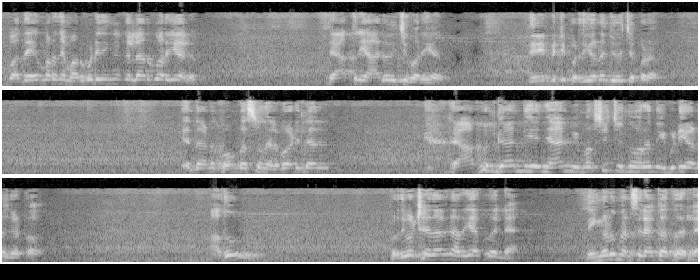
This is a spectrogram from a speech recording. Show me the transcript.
അപ്പം അദ്ദേഹം പറഞ്ഞ മറുപടി നിങ്ങൾക്ക് എല്ലാവർക്കും അറിയാലോ. രാത്രി ആലോചിച്ച് പറയാം. ഇതിനെപ്പറ്റി പ്രതികരണം ചോദിച്ചപ്പോഴാണ്. എന്താണ് കോൺഗ്രസ് നിലപാടില്ലാതെ? രാഹുൽ ഗാന്ധിയെ ഞാൻ വിമർശിച്ചു എന്ന് പറയുന്നത് ഇവിടെയാണ് കേട്ടോ. അതും പ്രതിപക്ഷ നേതാവിന് അറിയാത്തതല്ല. നിങ്ങളും മനസ്സിലാക്കാത്തതല്ല?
